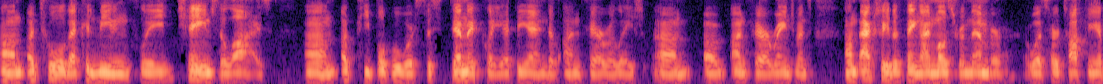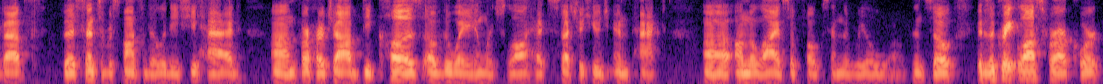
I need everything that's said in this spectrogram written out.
um, a tool that could meaningfully change the lives um, of people who were systemically at the end of unfair relation, um, of unfair arrangements. Um, actually, the thing I most remember was her talking about the sense of responsibility she had um, for her job because of the way in which law had such a huge impact uh, on the lives of folks in the real world. And so it is a great loss for our court.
